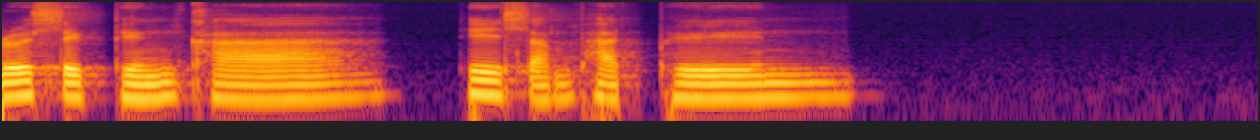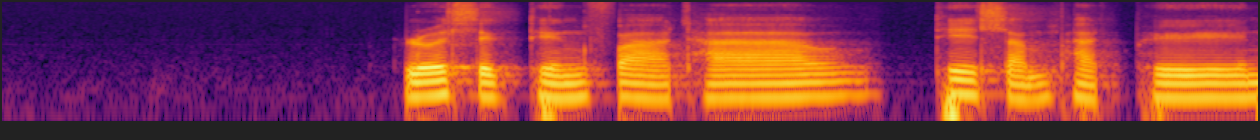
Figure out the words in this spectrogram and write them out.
รู้สึกถึงขาที่สัมผัสพื้น รู้สึกถึงฝ่าเท้า ที่สัมผัสพื้น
